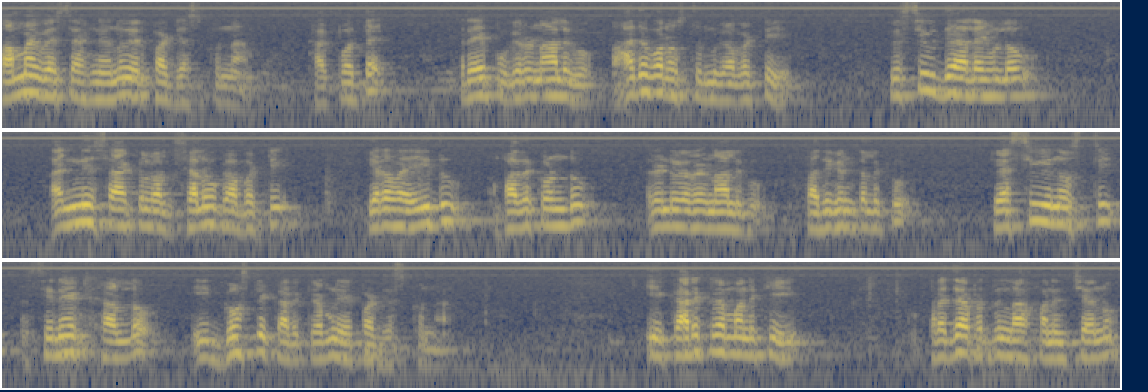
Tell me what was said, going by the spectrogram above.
సమావేశాన్ని నేను ఏర్పాటు చేసుకున్నాను. కాకపోతే రేపు ఇరవై నాలుగు ఆదివారం వస్తుంది కాబట్టి విశ్వవిద్యాలయంలో అన్ని శాఖల వాళ్ళకి సెలవు కాబట్టి ఇరవై ఐదు పదకొండు రెండు వేల ఇరవై నాలుగు పది గంటలకు ఎస్వి యూనివర్సిటీ సినేట్ హాల్లో ఈ గోష్ఠి కార్యక్రమం ఏర్పాటు చేసుకున్నాను ఈ కార్యక్రమానికి ప్రజాప్రతినిధులు ఆహ్వానించాను.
